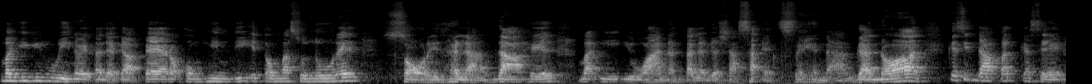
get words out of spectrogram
magiging winner talaga. Pero kung hindi ito masunurin, sorry na lang. Dahil maiiwanan talaga siya sa eksena. Ganon. Kasi dapat kasi,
